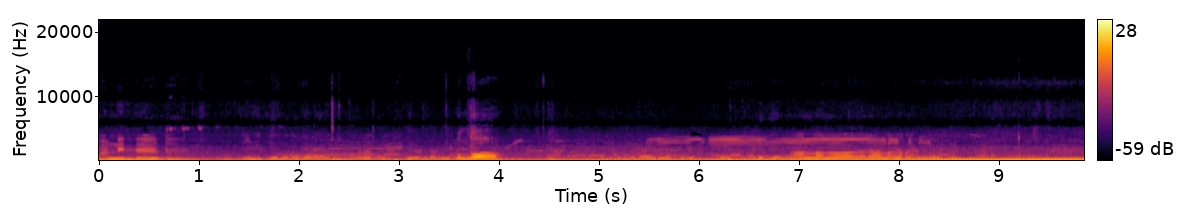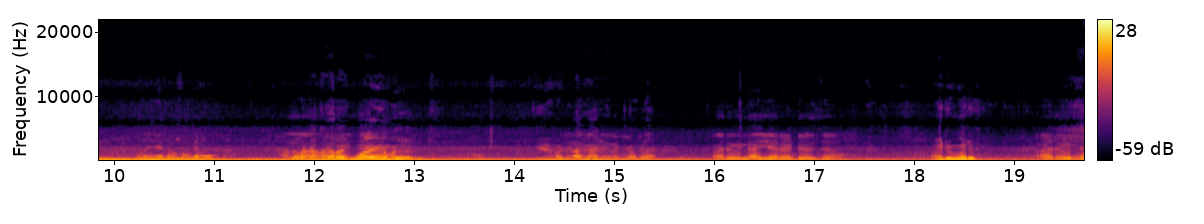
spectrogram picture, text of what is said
മണ്ണില്ല കേട്ടാ. അല്ലോ? വെള്ളം ദോ നല്ല വെള്ളം കളിച്ച. ആരും വരും. അരുവില്ല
